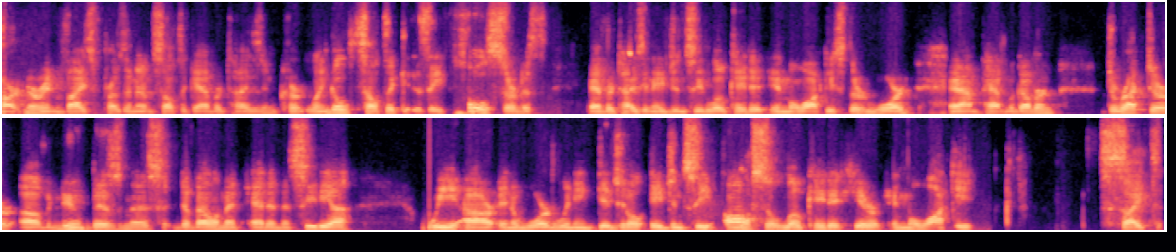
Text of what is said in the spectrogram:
partner and Vice President of Celtic Advertising, Kurt Lingle. Celtic is a full service advertising agency located in Milwaukee's Third Ward. And I'm Pat McGovern, Director of New Business Development at Ascedia. We are an award winning digital agency, also located here in Milwaukee. Psyched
